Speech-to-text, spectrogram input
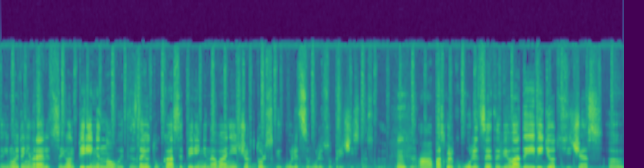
ему это не нравится, и он переименовывает, издает указ о переименовании Чертольской улицы в улицу Причистинскую. Угу. А, поскольку улица эта вела, да и ведет сейчас э,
